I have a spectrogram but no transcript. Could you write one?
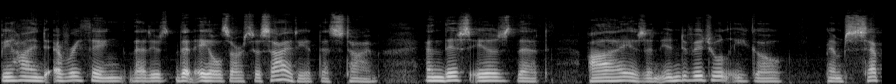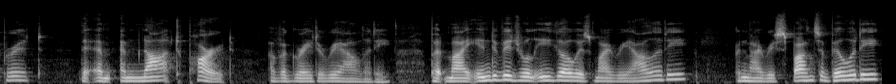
behind everything that is that ails our society at this time. And this is that I as an individual ego am separate, am, am not part of a greater reality. But my individual ego is my reality, and my responsibility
